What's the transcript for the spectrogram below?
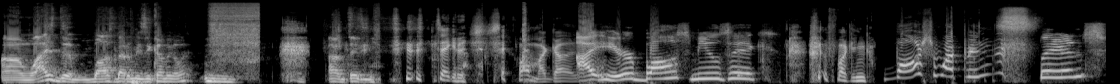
Um, why is the boss battle music coming on? I'm taking. Taking a shit. Oh my god. I hear boss music. Fucking boss weapons. Friends,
